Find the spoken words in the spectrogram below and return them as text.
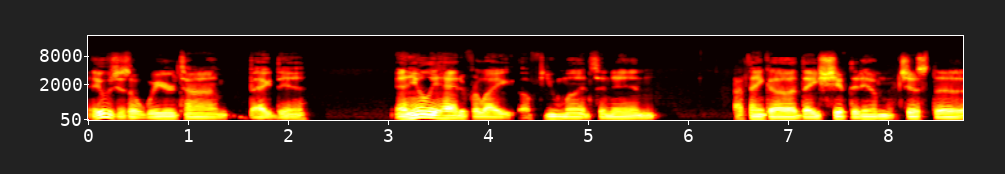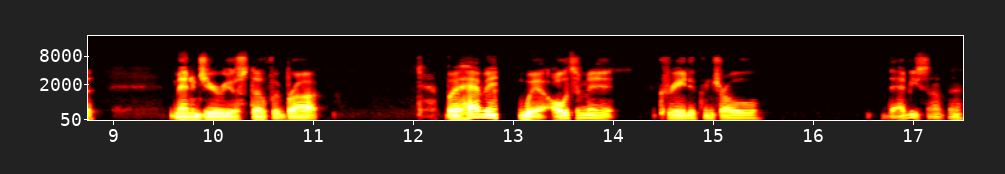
It was just a weird time back then, and he only had it for like a few months, and then I think uh they shifted him just the managerial stuff with Brock. But having with ultimate creative control, that'd be something.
